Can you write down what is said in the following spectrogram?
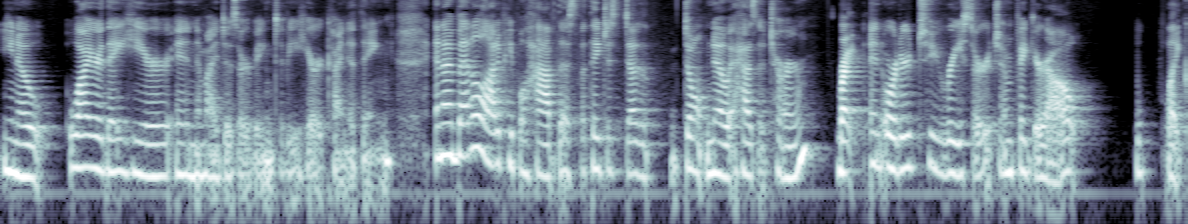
you know why are they here and am I deserving to be here kind of thing. And I bet a lot of people have this, but they just don't don't know it has a term Right. in order to research and figure out like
